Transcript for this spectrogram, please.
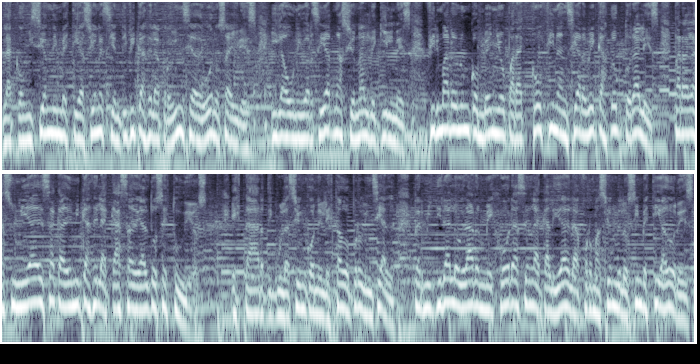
la Comisión de Investigaciones Científicas de la Provincia de Buenos Aires y la Universidad Nacional de Quilmes firmaron un convenio para cofinanciar becas doctorales para las unidades académicas de la Casa de Altos Estudios. Esta articulación con el Estado provincial permitirá lograr mejoras en la calidad de la formación de los investigadores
